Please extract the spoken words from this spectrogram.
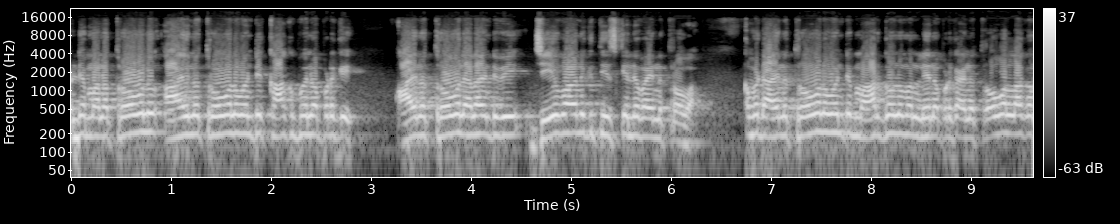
అంటే మన త్రోవలు ఆయన త్రోవలు వంటి కాకపోయినప్పటికీ ఆయన త్రోవలు ఎలాంటివి? జీవానికి తీసుకెళ్ళేవి ఆయన త్రోవ. కాబట్టి ఆయన త్రోవల వంటి మార్గంలో మనం లేనప్పటికీ ఆయన త్రోవల్లాగా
